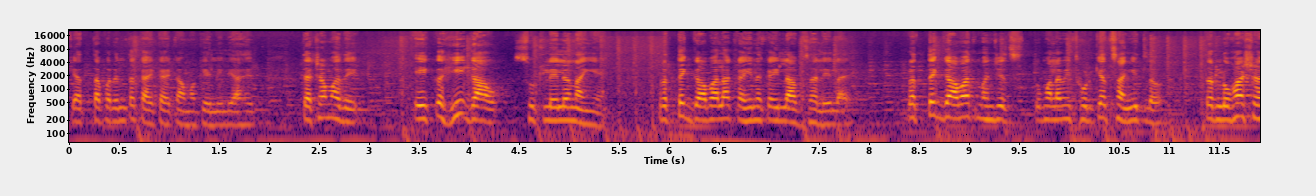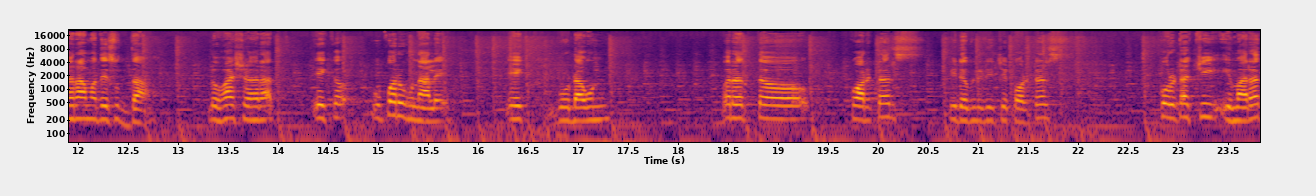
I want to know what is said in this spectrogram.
की आत्तापर्यंत काय काय कामं केलेली आहेत. त्याच्यामध्ये एकही गाव सुटलेलं नाही आहे प्रत्येक गावाला काही ना काही लाभ झालेला आहे. प्रत्येक गावात म्हणजेच तुम्हाला मी थोडक्यात सांगितलं तर लोहा शहरामध्ये सुद्धा लोहा शहरात एक उपरुग्णालय एक गोडाऊन परत क्वार्टर्स पी डब्ल्यू डीचे क्वार्टर्स कोर्टाची इमारत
